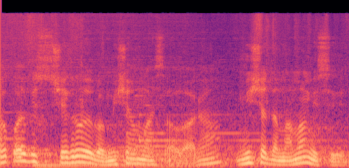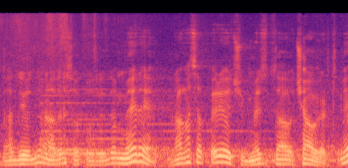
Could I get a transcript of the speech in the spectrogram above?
სოკოების შეგროვება მიშამ მასწავლა რა. მიშა და მამამისი დადიოდნენ ადრე სოკოზე და მე რაღაცა პერიოდში მეც ჩავერთ. მე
